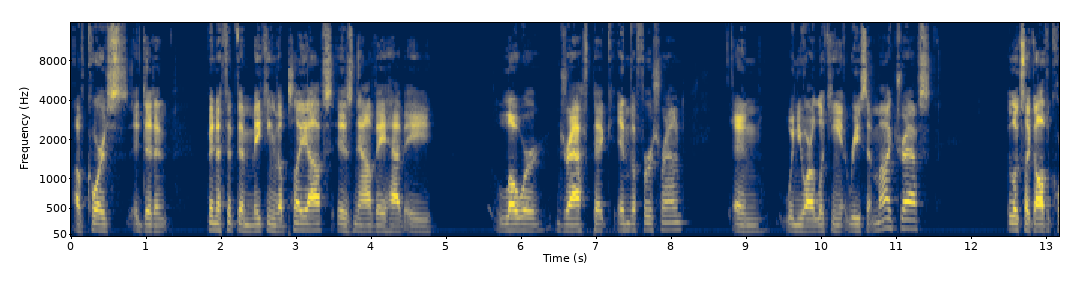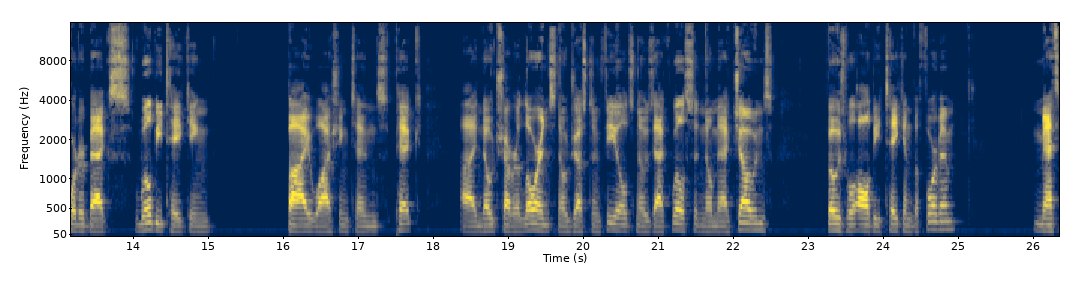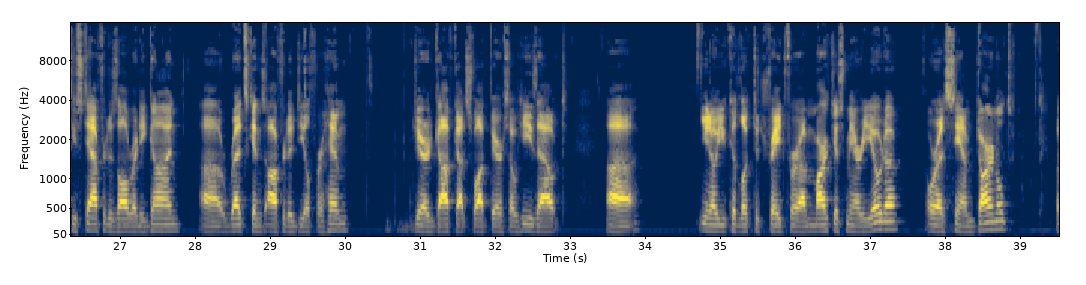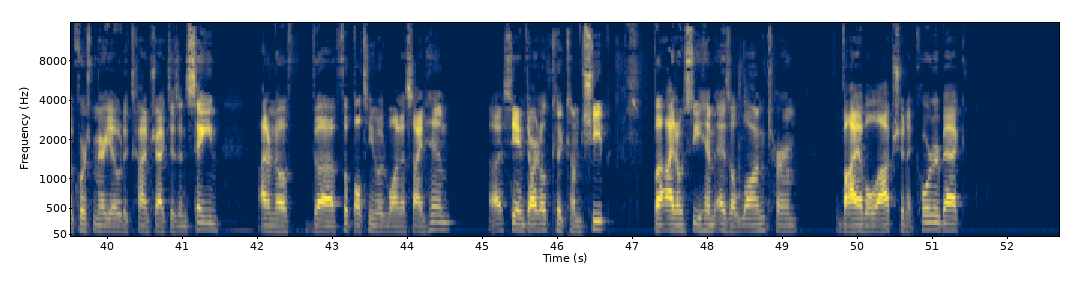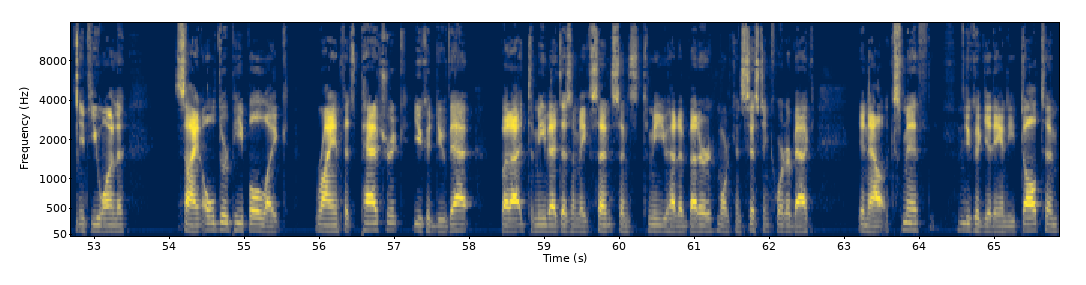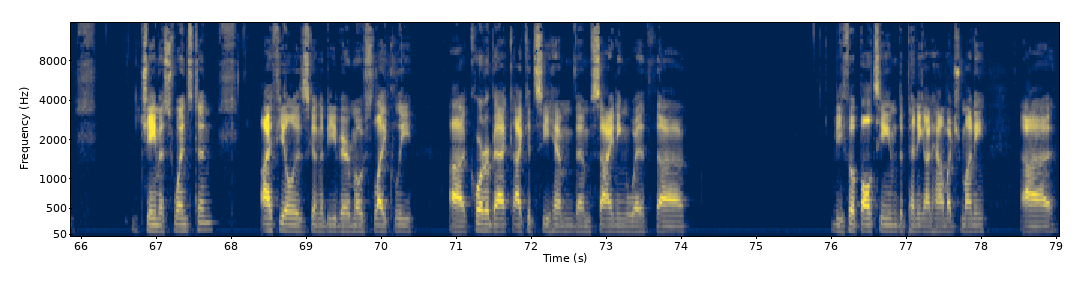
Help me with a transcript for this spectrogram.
Of course, it didn't benefit them making the playoffs. Is now they have a lower draft pick in the first round, and when you are looking at recent mock drafts, it looks like all the quarterbacks will be taking by Washington's pick. Uh, no Trevor Lawrence, no Justin Fields, no Zach Wilson, no Mac Jones. Those will all be taken before them. Matthew Stafford is already gone. Uh, Redskins offered a deal for him. Jared Goff got swapped there, so he's out. Uh, you know, you could look to trade for a Marcus Mariota or a Sam Darnold. Of course, Mariota's contract is insane. I don't know if the football team would want to sign him. Uh, Sam Darnold could come cheap, but I don't see him as a long term viable option at quarterback. If you want to sign older people like Ryan Fitzpatrick, you could do that. But uh, to me, that doesn't make sense since to me, you had a better, more consistent quarterback in Alex Smith. You could get Andy Dalton. Jameis Winston, I feel, is going to be their most likely uh, quarterback. I could see him them signing with uh, the football team, depending on how much money uh,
